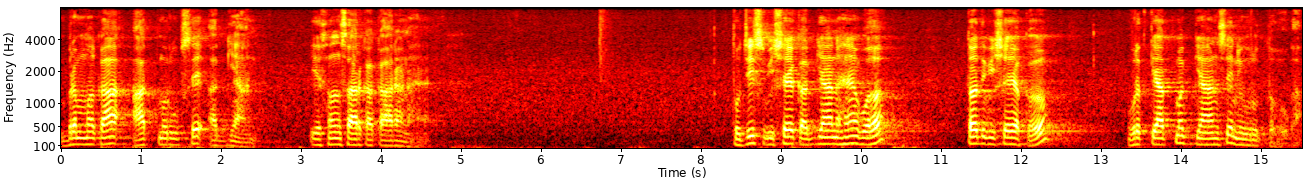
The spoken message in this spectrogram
ब्रह्म का आत्म रूप से अज्ञान, ये संसार का कारण है। तो जिस विषय का ज्ञान है, वह तद विषयक वृत्त्यात्मक ज्ञान से निवृत्त होगा।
